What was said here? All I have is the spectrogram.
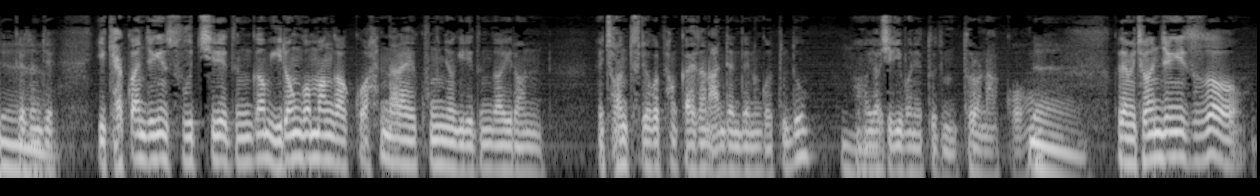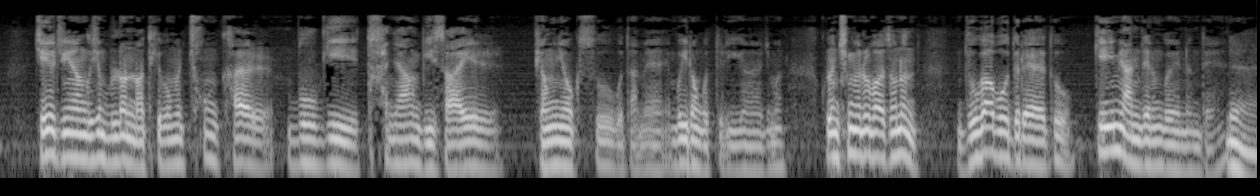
예. 그래서 이제 이 객관적인 수치라든가 뭐 이런 것만 갖고 한 나라의 국력이라든가 이런 전투력을 평가해서는 안 된다는 것들도 음. 어, 여실 이번에 또 좀 드러났고. 네. 그 다음에 전쟁에 있어서 제일 중요한 것이 물론 어떻게 보면 총칼, 무기, 탄약, 미사일, 병력수, 그 다음에 뭐 이런 것들이 이겨나지만 그런 측면으로 봐서는 누가 보더라도 게임이 안 되는 거였는데 네.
